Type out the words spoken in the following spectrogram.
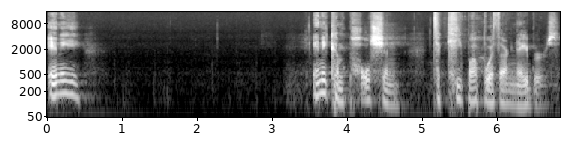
any, any compulsion to keep up with our neighbors.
